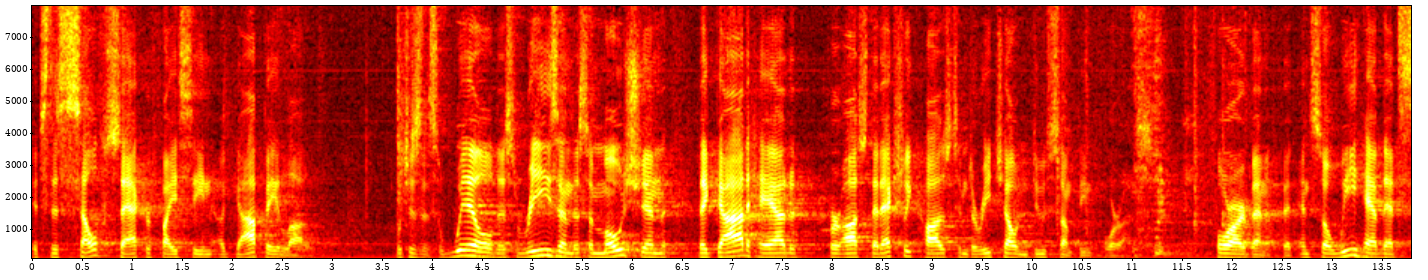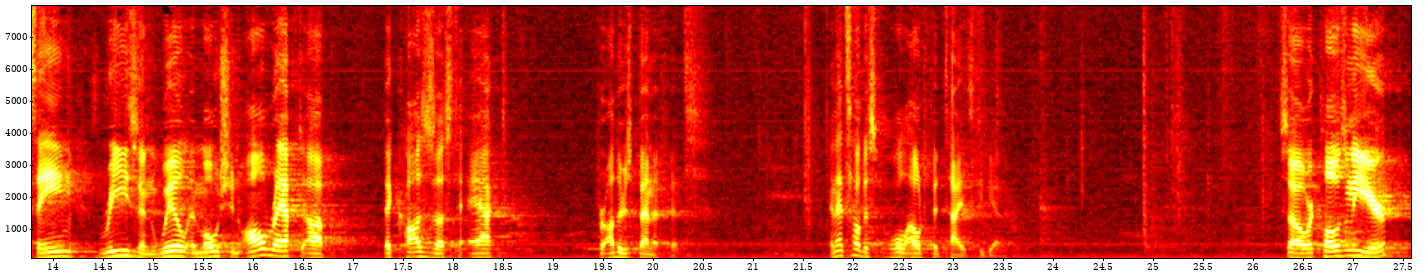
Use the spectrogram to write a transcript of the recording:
It's this self-sacrificing agape love, which is this will, this reason, this emotion that God had for us that actually caused him to reach out and do something for us, for our benefit. And so we have that same reason, will, emotion, all wrapped up that causes us to act for others' benefits. And that's how this whole outfit ties together. So we're closing a year.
